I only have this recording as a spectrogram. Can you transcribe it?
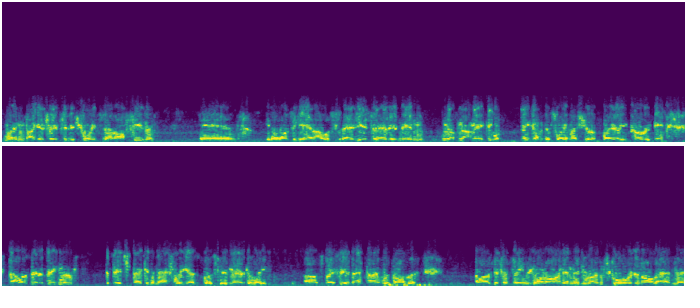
when I got traded to Detroit that off season, and you know, once again, I was, as you said, and, and you know, not many people think of it this way unless you're a player you covered me. That have been a big move to pitch back in the National League as opposed to the American League, uh, especially at that time with all the uh, different things going on and the run scored and all that. And the,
